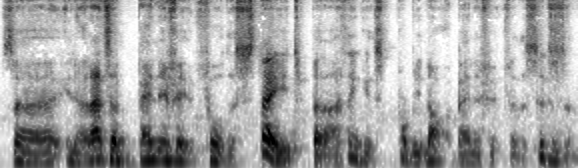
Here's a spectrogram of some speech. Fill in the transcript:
So you know that's a benefit for the state, but I think it's probably not a benefit for the citizen.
